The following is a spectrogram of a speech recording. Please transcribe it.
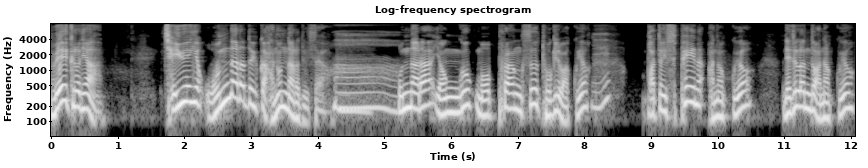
왜 그러냐? 재유행이 온 나라도 있고 안 온 나라도 있어요. 아. 온 나라 영국, 뭐 프랑스, 독일 왔고요. 네. 봤더니 스페인 안 왔고요. 네덜란드 안 왔고요.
